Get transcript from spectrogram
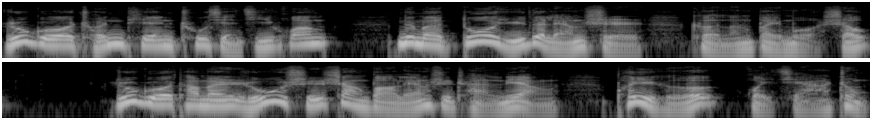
如果春天出现饥荒，那么多余的粮食可能被没收。如果他们如实上报粮食产量，配额会加重。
